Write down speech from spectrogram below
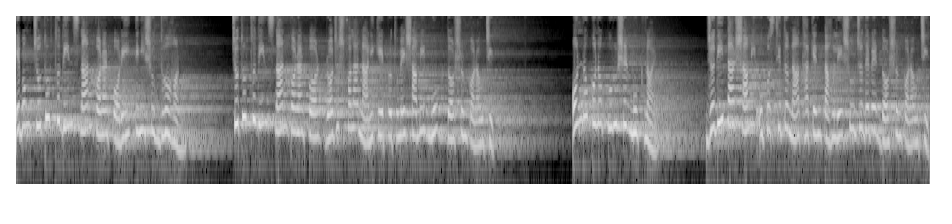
এবং চতুর্থ দিন স্নান করার পরেই তিনি শুদ্ধ হন। চতুর্থ দিন স্নান করার পর রজস্ফলা নারীকে প্রথমে স্বামীর মুখ দর্শন করা উচিত। অন্য কোনো পুরুষের মুখ নয়। যদি তার স্বামী উপস্থিত না থাকেন, তাহলে সূর্যদেবের দর্শন করা উচিত।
